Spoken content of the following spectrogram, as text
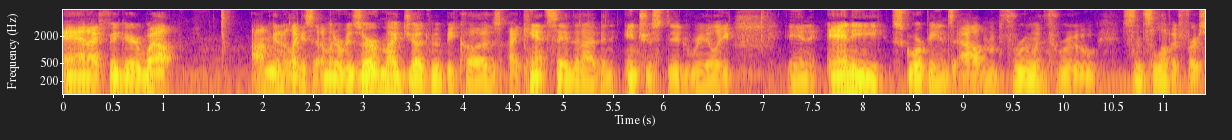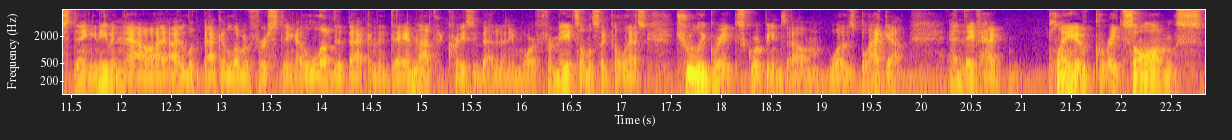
And I figured, well, I'm gonna, like I said, I'm gonna reserve my judgment because I can't say that I've been interested really in any Scorpions album through and through since Love at First Sting. And even now, I, I, look back at Love at First Sting. I loved it back in the day. I'm not that crazy about it anymore. For me, it's almost like the last truly great Scorpions album was Blackout. And they've had plenty of great songs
